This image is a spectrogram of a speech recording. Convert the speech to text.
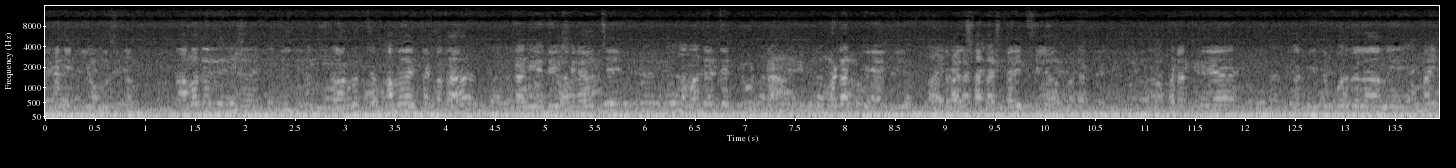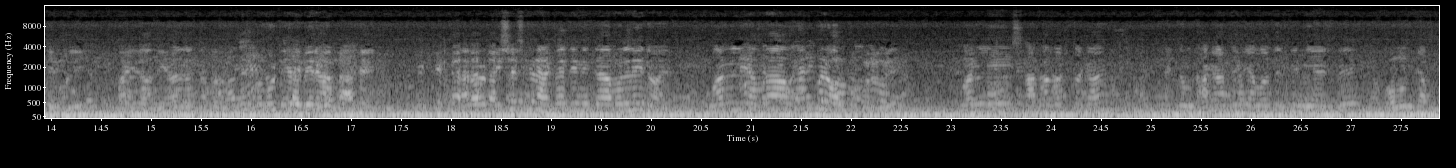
এখানে কি অবস্থা? আমাদের সর্বোচ্চ ভালো একটা কথা জানিয়ে দিই, সেটা হচ্ছে আমাদের যে ট্যুরটা হঠাৎ করে আর কি, গতকাল সাতাশ তারিখ ছিল। হঠাৎ করে হঠাৎ করে আর কি দুপুরবেলা আমি বাইকে বলি, ভাই রাজি হয় না করে বের হলাম। হ্যাঁ। কারণ বিশেষ করে একটা জিনিস না বললেই নয় ওয়ানলি আমরা একবারে অল্প করবে ওয়ানলি সাত হাজার টাকা একদম ঢাকা থেকে আমাদেরকে নিয়ে আসবে ভ্রমণ কাব্য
